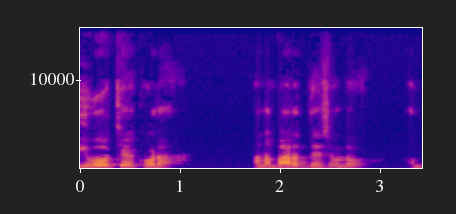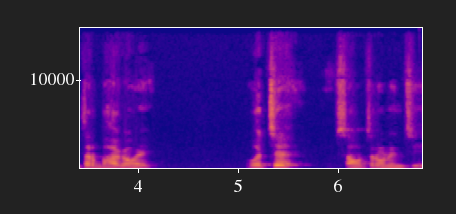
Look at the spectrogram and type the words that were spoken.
పిఓకే కూడా మన భారతదేశంలో అంతర్భాగమై వచ్చే సంవత్సరం నుంచి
